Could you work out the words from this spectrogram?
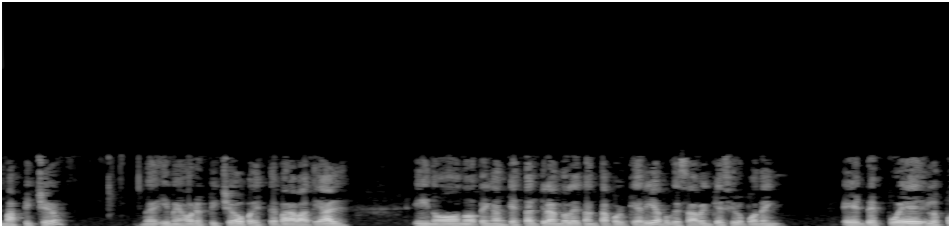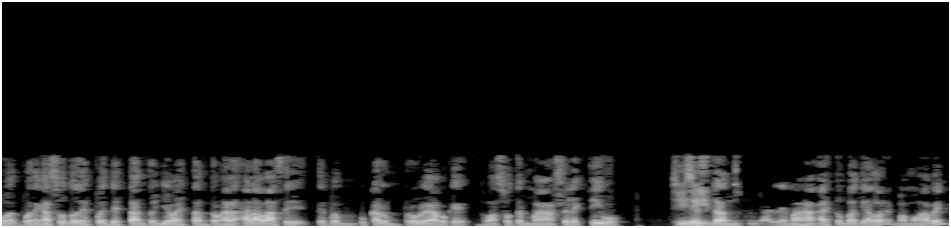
más picheo y mejores picheos pues, este, para batear y no, no tengan que estar tirándole tanta porquería porque saben que si lo ponen eh, después los ponen a Soto después de Stanton, lleva a Stanton a la, base, te pueden buscar un problema porque Juan Soto es más selectivo y decidan darle más a, estos bateadores. Vamos a ver,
